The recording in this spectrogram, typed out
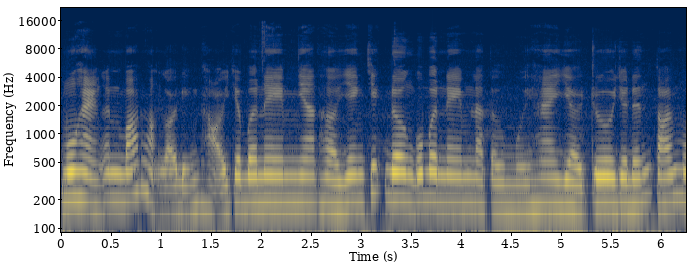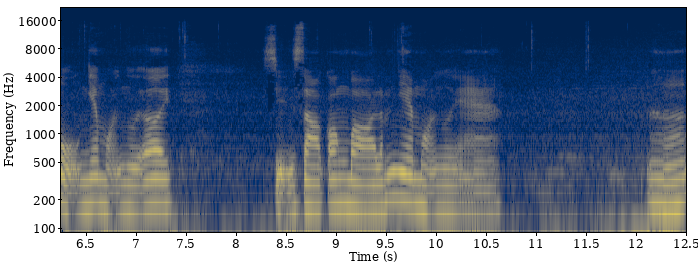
Mua hàng inbox hoặc gọi điện thoại cho bên em nha. Thời gian chiếc đơn của bên em là từ 12 giờ trưa cho đến tối muộn nha mọi người ơi. Xịn sò con bò lắm nha mọi người à. Đó.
